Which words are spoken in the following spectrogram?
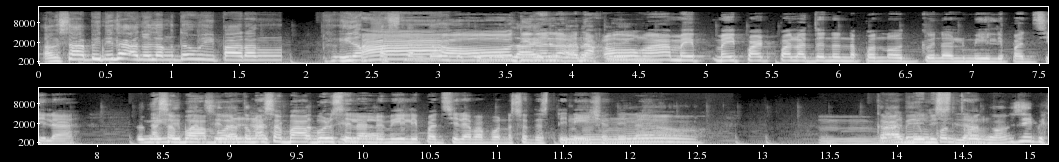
Ang sabi nila, ano lang daw eh, parang hinampas lang daw. Ah, oo, ng dinala. Anak, narating. oo nga, may, may part pala doon na napanood ko na lumilipad sila. Nasa Lumilipad bubble, tumatawid nasa bubble sila, lumilipad sila papunta sa destination Mm. nila. oh. Mm, Grabe yung control, lang. no? Isipin,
